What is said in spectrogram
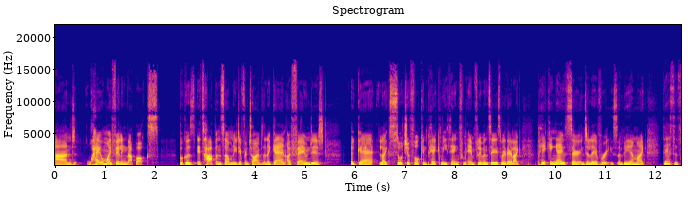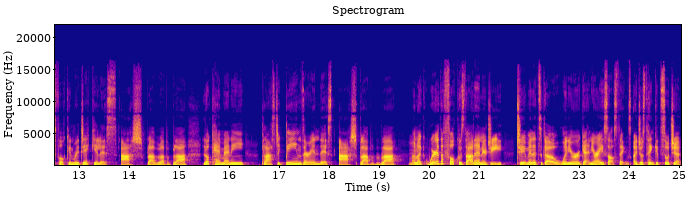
And how am I filling that box? Because it's happened so many different times. And again, I found it again like such a fucking pick me thing from influencers where they're like picking out certain deliveries and being like, this is fucking ridiculous at blah blah blah blah blah. Look how many plastic beans are in this at blah blah blah blah. I'm like, where the fuck was that energy two minutes ago when you were getting your ASOS things? I just think it's such a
